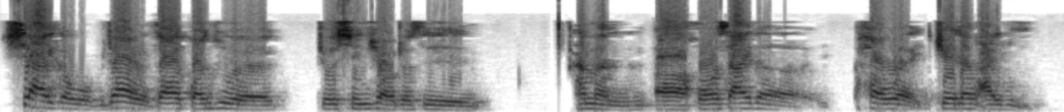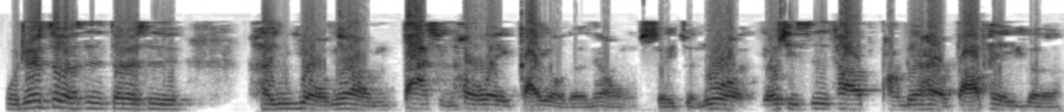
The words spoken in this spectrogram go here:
下一个我比较有在关注的。就是新秀就是他们呃活塞的后卫 Jaden Ivy，我觉得这个是真的是很有那种大型后卫该有的那种水准。如果尤其是他旁边还有搭配一个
